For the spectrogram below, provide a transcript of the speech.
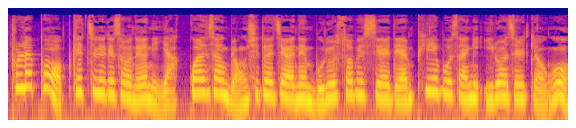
플랫폼 업계 측에서는 약관상 명시되지 않은 무료 서비스에 대한 피해 보상이 이뤄질 경우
